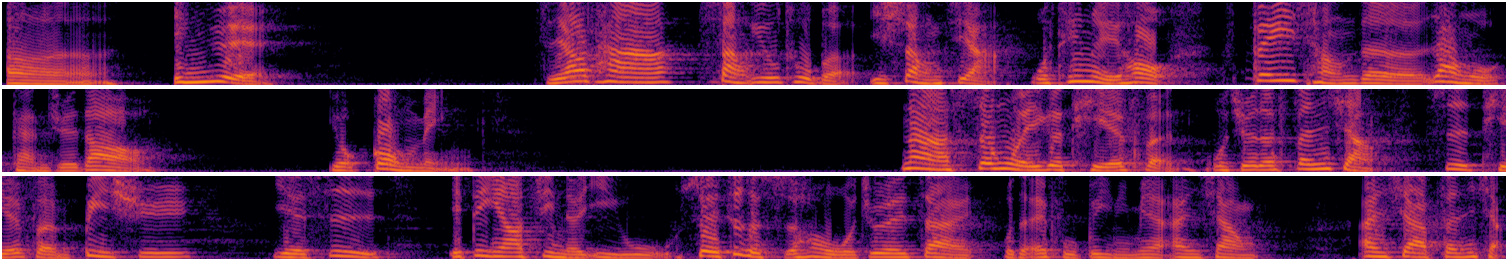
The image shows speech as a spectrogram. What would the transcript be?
呃音乐，只要他上 YouTube 一上架，我听了以后，非常的让我感觉到有共鸣。那身为一个铁粉，我觉得分享是铁粉必须也是。一定要尽的义务，所以这个时候我就会在我的 FB 里面按下按下分享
